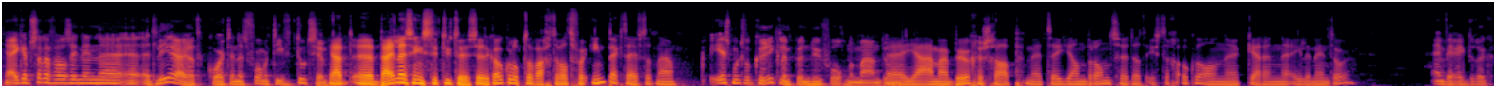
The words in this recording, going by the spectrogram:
Ja, ik heb zelf wel zin in uh, het lerarentekort en het formatieve toetsen. Ja, uh, bijlesinstituten zit ik ook al op te wachten. Wat voor impact heeft dat nou? Eerst moeten we curriculumpunt nu volgende maand doen. Uh, ja, maar burgerschap met Jan Brandsen, dat is toch ook wel een kernelement hoor. En werkdruk.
